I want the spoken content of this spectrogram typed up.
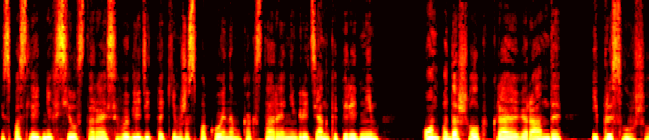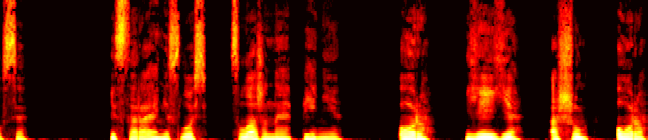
Из последних сил, стараясь выглядеть таким же спокойным, как старая негритянка перед ним, он подошел к краю веранды прислушался. Из сарая неслось слаженное пение. Оро, Е-Е, Ашун, Оро,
